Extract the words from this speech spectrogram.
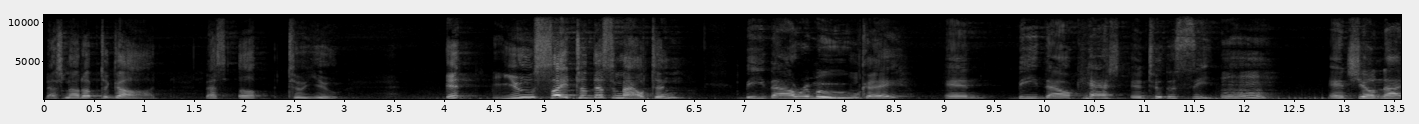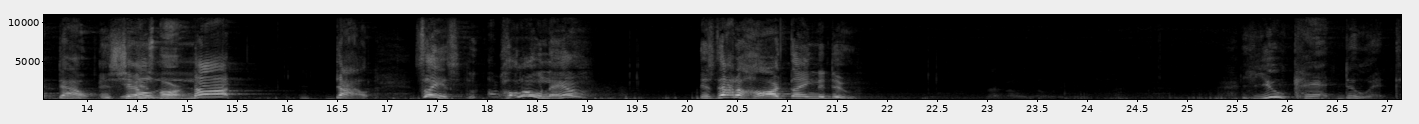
That's not up to God. That's up to you. It you say to this mountain, be thou removed, okay, and be thou cast into the sea. Mm-hmm and shall not doubt and shall in his heart. not doubt. Saints, hold on now. Is that a hard thing to do? You can't do it.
